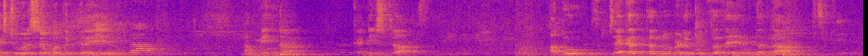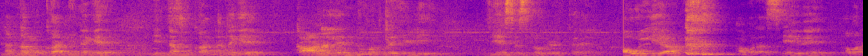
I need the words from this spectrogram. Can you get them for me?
ಎಷ್ಟು ವರ್ಷ ಬದುಕಿದ್ರೆ ಏನು? ನಮ್ಮಿಂದ ಕನಿಷ್ಠ ಅದು ಜಗತ್ತನ್ನು ಬೆಳಗುತ್ತದೆ ಎಂದಲ್ಲ, ನನ್ನ ಮುಖ ನಿನಗೆ, ನಿನ್ನ ಮುಖ ನನಗೆ ಕಾಣಲೆಂದು ಅಂತ ಹೇಳಿ ಜಿ ಅವರು ಹೇಳ್ತಾರೆ. ಮೌಲ್ಯ ಅವರ ಸೇವೆ, ಅವರ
